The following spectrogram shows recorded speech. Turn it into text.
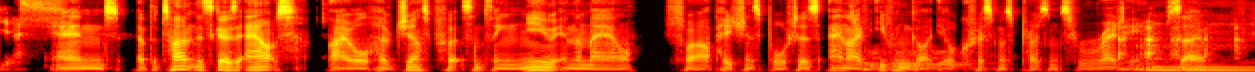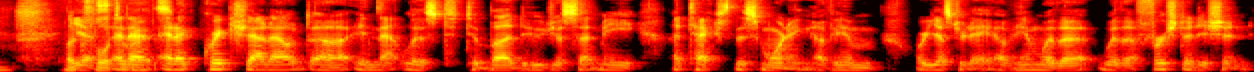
Yes. And at the time this goes out, I will have just put something new in the mail for our patron supporters, and I've even got your Christmas presents ready. So Mm. look yes, forward to and a, and a quick shout out uh, in that list to Bud, who just sent me a text this morning of him, or yesterday, of him with a with a first edition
